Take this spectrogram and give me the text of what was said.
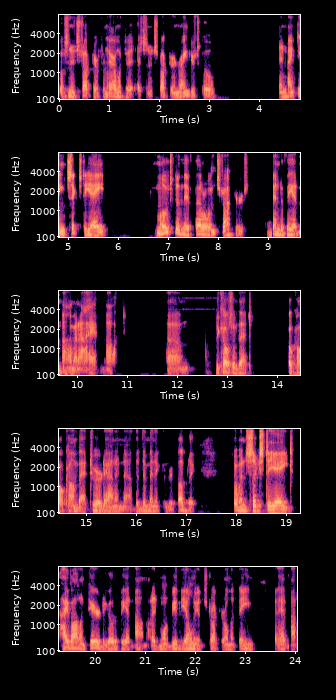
was an instructor from there. I went to as an instructor in Ranger School. In 1968, most of the fellow instructors had been to Vietnam, and I had not, um, because of that so-called combat tour down in uh, the Dominican Republic. So in 68, I volunteered to go to Vietnam. I didn't want to be the only instructor on the team that had not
